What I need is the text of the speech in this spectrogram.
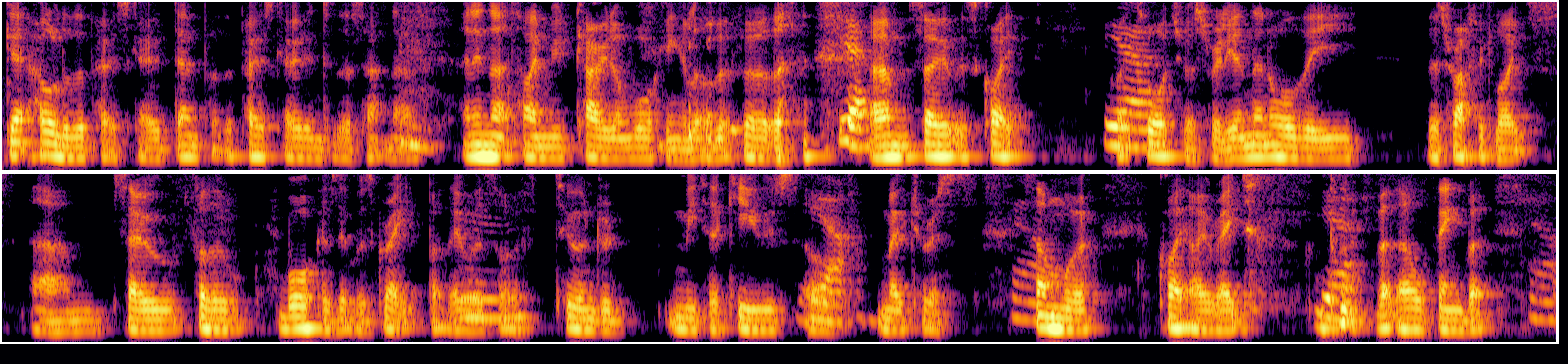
Get hold of the postcode, then put the postcode into the sat nav, and in that time you carried on walking a little bit further. yes, um, so it was quite quite yeah, torturous, really. And then all the the traffic lights. Um, so for the walkers, it was great, but there were sort of two hundred meter queues of Mm. Yeah. motorists. Yeah. Some were quite irate, Yes. but the whole thing. But yeah,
